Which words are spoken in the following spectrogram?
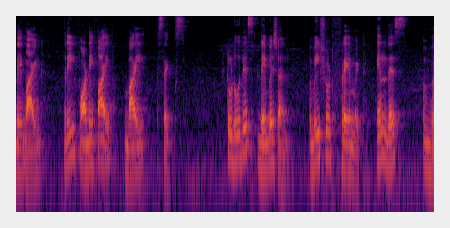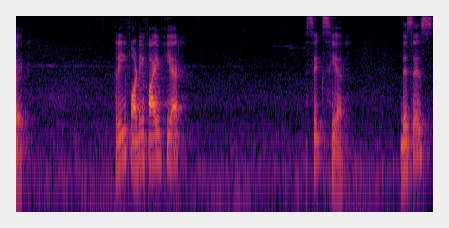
divide 345 by 6. To do this division, we should frame it in this way. 345 here, 6 here. This is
